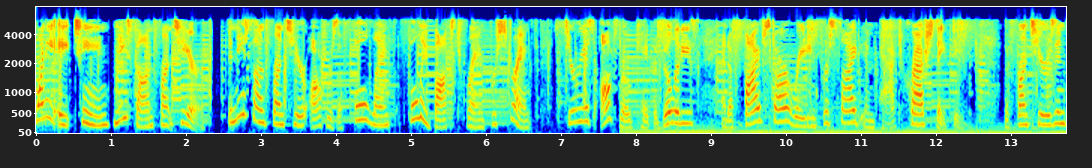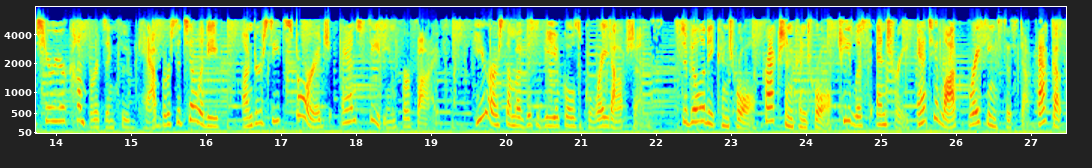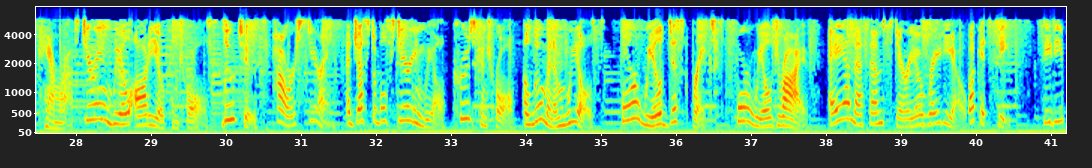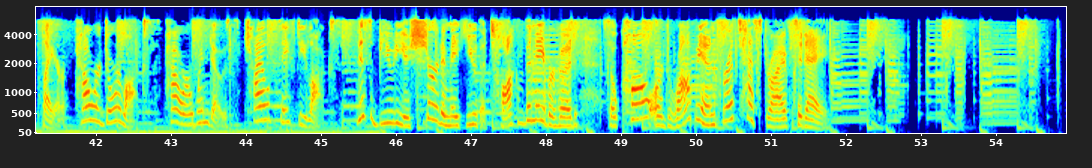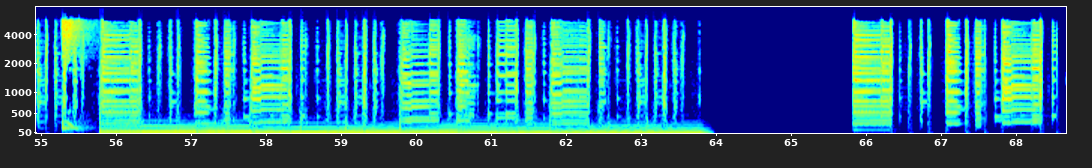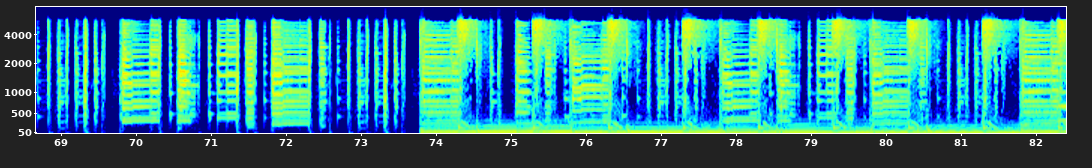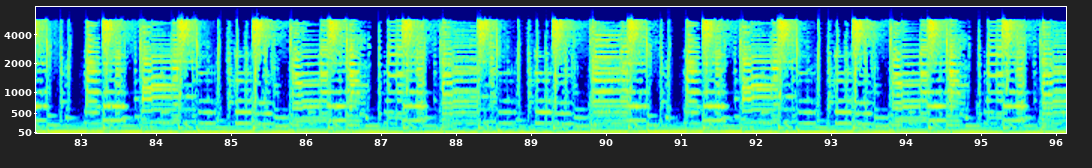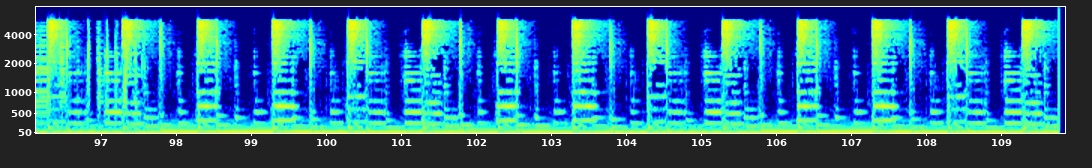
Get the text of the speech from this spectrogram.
2018 Nissan Frontier. The Nissan Frontier offers a full-length, fully boxed frame for strength, serious off-road capabilities, and a five-star rating for side impact crash safety. The Frontier's interior comforts include cab versatility, under-seat storage, and seating for five. Here are some of this vehicle's great options stability control, traction control, keyless entry, anti-lock braking system, backup camera, steering wheel audio controls, Bluetooth, power steering, adjustable steering wheel, cruise control, aluminum wheels, four-wheel disc brakes, four-wheel drive, AM FM stereo radio, bucket seats, CD player, power door locks, power windows, child safety locks. This beauty is sure to make you the talk of the neighborhood, so call or drop in for a test drive today.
